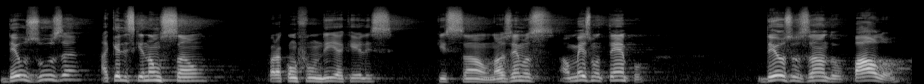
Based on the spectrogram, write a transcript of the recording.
Deus usa aqueles que não são para confundir aqueles que são. Nós vemos ao mesmo tempo Deus usando Paulo,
